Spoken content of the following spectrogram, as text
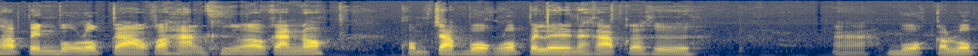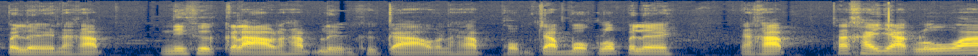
ถ้าเป็นบวกลบกางก็หารครึ่งแล้วกันเนาะผมจับบวกลบไปเลยนะครับ ก็คืออ่าบวกกับลบไปเลยนะครับ นี่คือกราวนะครับหลือคือกราวนะครับ ผมจับบวกลบไปเลยนะครับ ถ้าใครอยากรู้ว่า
